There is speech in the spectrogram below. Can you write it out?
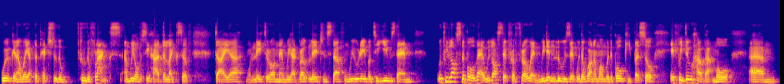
working our way up the pitch through the through the flanks. And we obviously had the likes of Dyer. Well, later on, then we had Routledge and stuff, and we were able to use them if we lost the ball there, we lost it for a throw in. We didn't lose it with a one on one with the goalkeeper. So if we do have that more um,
